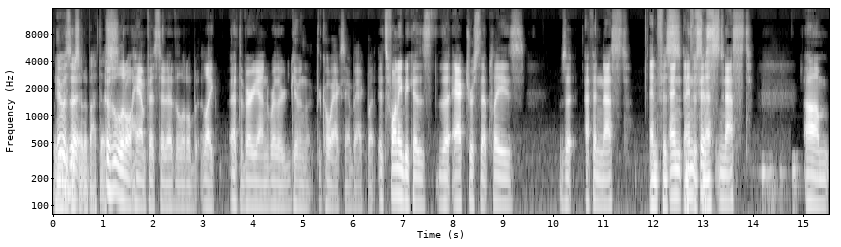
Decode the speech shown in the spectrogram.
we It need was to do a- something about this. It was a little ham-fisted at the little like at the very end where they're giving the, the coaxium back. But it's funny because the actress that plays, was it Effin Nest? Enfys, En- Enfys Enfys Nest. Nest. Um,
